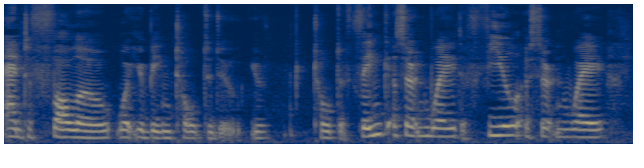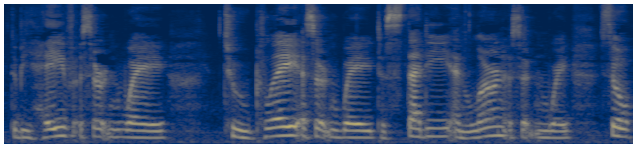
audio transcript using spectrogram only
and to follow what you're being told to do. You're told to think a certain way, to feel a certain way, to behave a certain way, to play a certain way, to study and learn a certain way. So,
